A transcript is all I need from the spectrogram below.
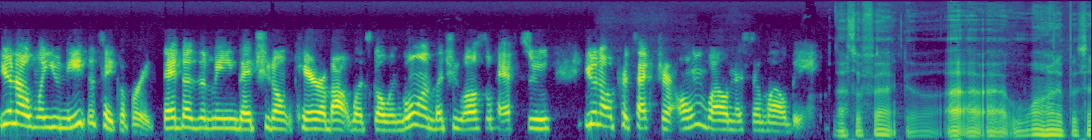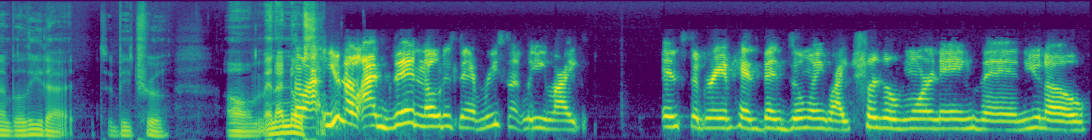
you know when you need to take a break. That doesn't mean that you don't care about what's going on, but you also have to you know protect your own wellness and well-being. That's a fact. yo. I, I I 100% believe that to be true. Um, and I know So I, you know, I did notice that recently, like Instagram has been doing like trigger warnings and you know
